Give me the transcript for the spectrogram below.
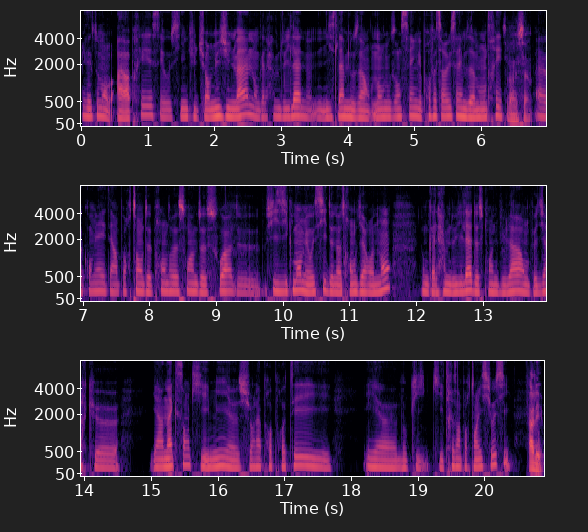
Exactement. Ah, Après, c'est aussi une culture musulmane. Donc, alhamdoulilah, l'islam nous, a- nous enseigne, le professeur Hussein nous a montré euh, combien il était important de prendre soin de soi de, physiquement, mais aussi de notre environnement. Donc, alhamdoulilah, de ce point de vue-là, on peut dire qu'il y a un accent qui est mis sur la propreté et, et, euh, donc, qui, qui est très important ici aussi. Allez,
